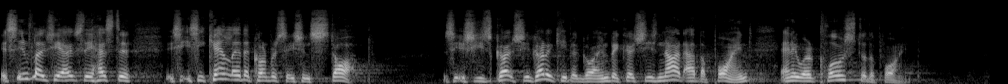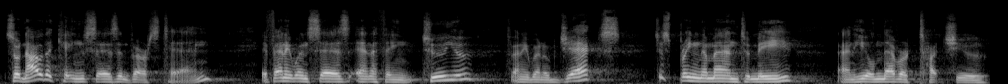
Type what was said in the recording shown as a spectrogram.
It seems like she actually has to, she, she can't let the conversation stop. She, she's, got, she's got to keep it going because she's not at the point, anywhere close to the point. So now the king says in verse 10 if anyone says anything to you, if anyone objects, just bring the man to me, and he'll never touch you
